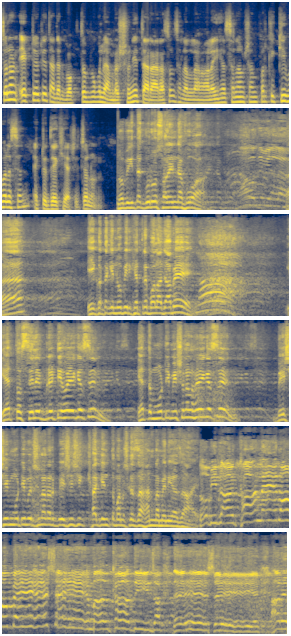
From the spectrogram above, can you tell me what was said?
চলুন একটু একটু তাদের বক্তব্যগুলো আমরা শুনি তারা রাসুল সাল্লাহ আলাইসাল্লাম সম্পর্কে কি বলেছেন একটু দেখে আসি চলুন। নবী গুরু সালেন না ফুয়া। হ্যাঁ? এই কথা কি নবীর ক্ষেত্রে বলা যাবে? এত সেলিব্রিটি হয়ে গেছেন, এত মোটিভেশনাল হয়ে গেছেন। বেশি মোটিভেশনাল আর বেশি শিক্ষা কিন্তু মানুষকে জাহান নামে নিয়ে যায়। আরে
